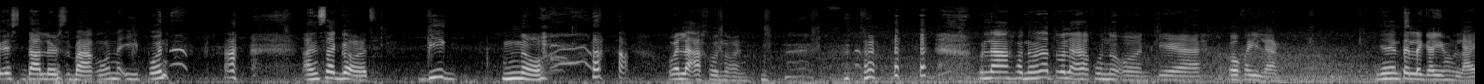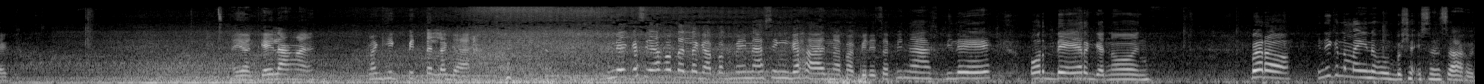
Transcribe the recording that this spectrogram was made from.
US dollars ba ako na ipon? Ang sagot, big no. wala ako noon. wala ako noon at wala ako noon. Kaya okay lang. Ganyan talaga yung life. Ayun, kailangan maghigpit talaga. Hindi kasi ako talaga, pag may nasinggahan na pabili sa Pinas, bili, order, ganun. Pero, hindi ko naman inuubos yung isang sahod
